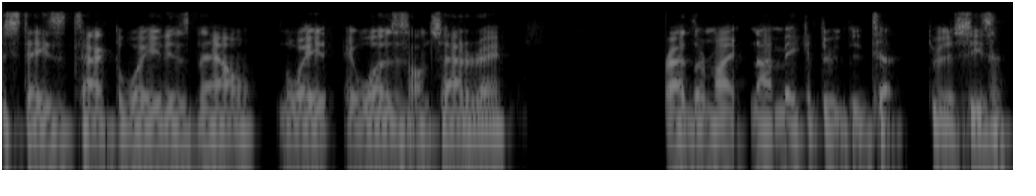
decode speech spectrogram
stays intact the way it is now, the way it was on Saturday. Rattler might not make it through the te- through the season.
